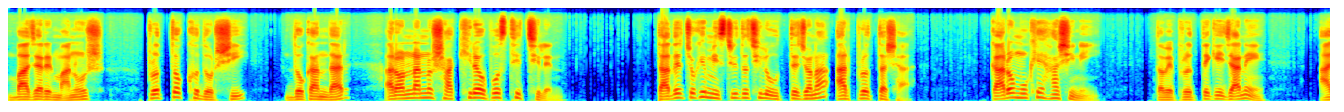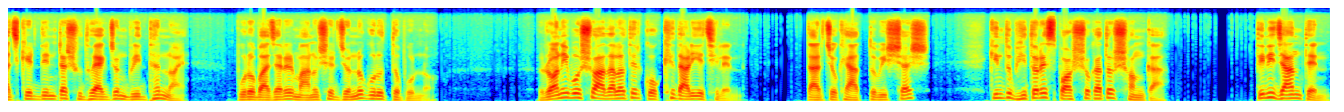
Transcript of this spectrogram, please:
বাজারের মানুষ, প্রত্যক্ষদর্শী, দোকানদার আর অন্যান্য সাক্ষীরা উপস্থিত ছিলেন। তাদের চোখে মিশ্রিত ছিল উত্তেজনা আর প্রত্যাশা। কারও মুখে হাসি নেই। তবে প্রত্যেকেই জানে, আজকের দিনটা শুধু একজন বৃদ্ধার নয়, পুরো বাজারের মানুষের জন্য গুরুত্বপূর্ণ। রনি বসু আদালতের কক্ষে দাঁড়িয়েছিলেন। তার চোখে আত্মবিশ্বাস, কিন্তু ভিতরে স্পর্শকাতর শঙ্কা। তিনি জানতেন,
